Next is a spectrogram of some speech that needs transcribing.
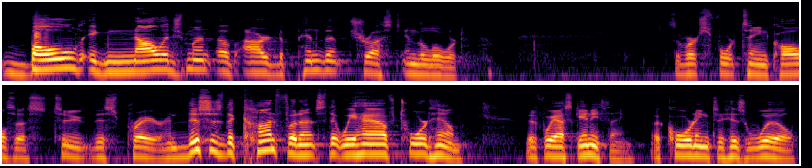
bold acknowledgement of our dependent trust in the Lord. So, verse 14 calls us to this prayer. And this is the confidence that we have toward Him that if we ask anything according to His will,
